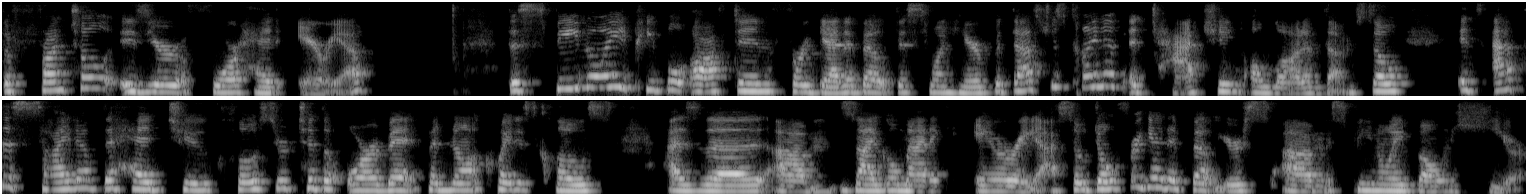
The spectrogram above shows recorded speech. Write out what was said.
The frontal is your forehead area. The sphenoid, people often forget about this one here, but that's just kind of attaching a lot of them. So it's at the side of the head too, closer to the orbit, but not quite as close as the um, zygomatic area. So don't forget about your um, sphenoid bone here.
